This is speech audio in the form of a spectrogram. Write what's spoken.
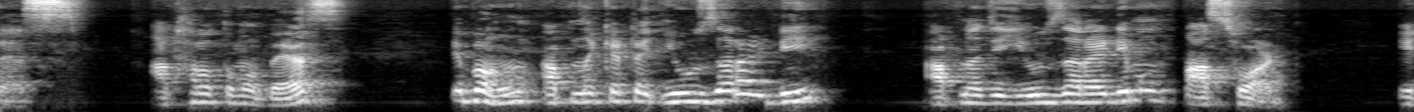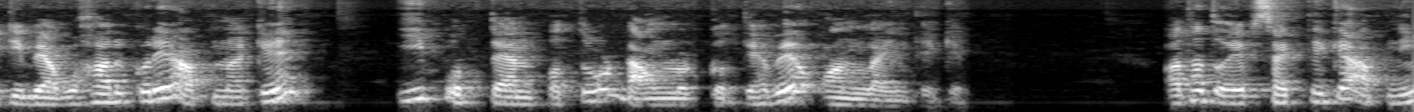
ব্যাস আঠারোতম ব্যাস এবং আপনাকে একটা ইউজার আইডি আপনার যে ইউজার আইডি এবং পাসওয়ার্ড এটি ব্যবহার করে আপনাকে ই প্রত্যয়নপত্র ডাউনলোড করতে হবে অনলাইন থেকে। অর্থাৎ ওয়েবসাইট থেকে আপনি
